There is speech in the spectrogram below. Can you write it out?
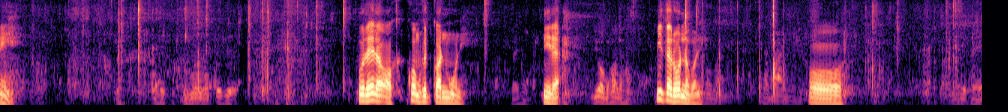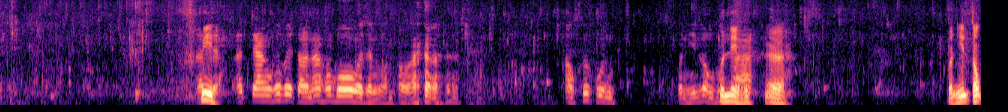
นี่คุณมือเขาไปเยอะผู้ใดเราออกความคิดก่อนหมู่นี่ไปครับนี่แหละโยมเข้าแล้วครับมีแตะรนหรอบ่นี่เข้าบ้านเข้าบ้านโอ้มีมีอาจารย์เขาไปตอนหน้าของโบว่าสันบอกเขาว่าเอาคือคุณคนหินลงคุณนี่หินเออต้นหินตก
